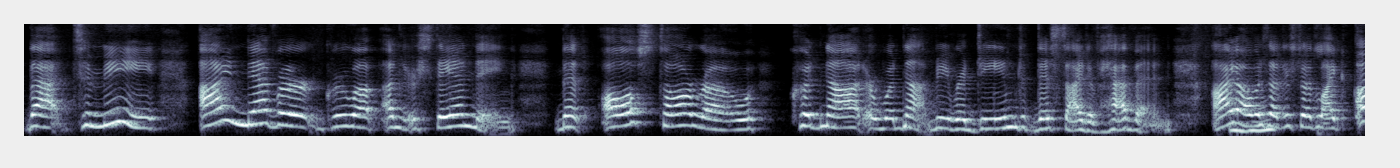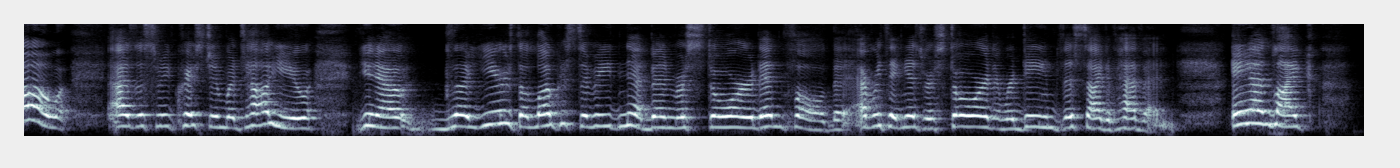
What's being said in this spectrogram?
That to me, I never grew up understanding that all sorrow could not or would not be redeemed this side of heaven. I mm-hmm. always understood, like, oh, as a sweet Christian would tell you, you know, the years the locusts of Eden have been restored in full, that everything is restored and redeemed this side of heaven. And like,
